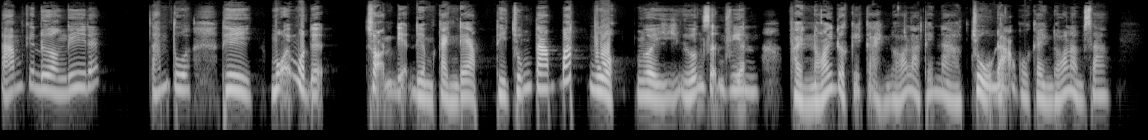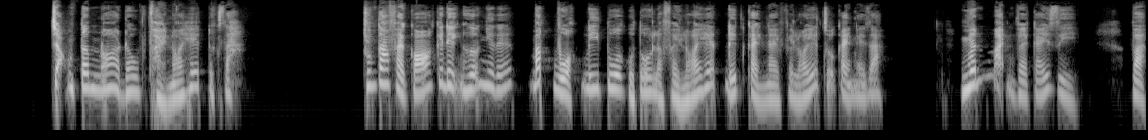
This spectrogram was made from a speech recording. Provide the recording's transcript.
8 cái đường đi đấy 8 tour. Thì mỗi một địa, chọn địa điểm cảnh đẹp thì chúng ta bắt buộc người hướng dẫn viên phải nói được cái cảnh đó là thế nào chủ đạo của cảnh đó làm sao. Trọng tâm nó ở đâu phải nói hết được ra. Chúng ta phải có cái định hướng như thế bắt buộc đi tour của tôi là phải nói hết đến cảnh này phải nói hết chỗ cảnh này ra nhấn mạnh về cái gì? Và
